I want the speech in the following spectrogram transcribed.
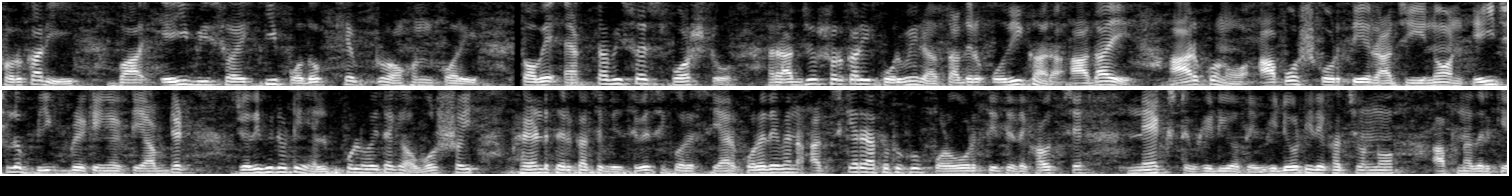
সরকারই বা এই বিষয়ে কি পদক্ষেপ গ্রহণ করে? তবে একটা বিষয় স্পষ্ট, রাজ্য সরকারি কর্মীরা তাদের অধিকার আদায়ে আর কোনো আপোষ করতে রাজি নন। এই ছিল বিগ ব্রেকিং একটি আপডেট যদি ভিডিওটি হেল্পফুল হয়ে থাকে, অবশ্যই ফ্রেন্ডদের কাছে বেশি বেশি করে শেয়ার করে দেবেন। আজকের এতটুকু, পরবর্তীতে দেখা হচ্ছে নেক্সট ভিডিওতে ভিডিওটি দেখার জন্য আপনাদেরকে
